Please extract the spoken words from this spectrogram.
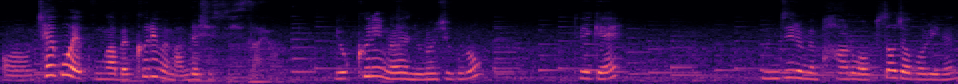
어, 최고의 궁합의 크림을 만드실 수 있어요. 이 크림은 이런 식으로 되게 문지르면 바로 없어져 버리는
